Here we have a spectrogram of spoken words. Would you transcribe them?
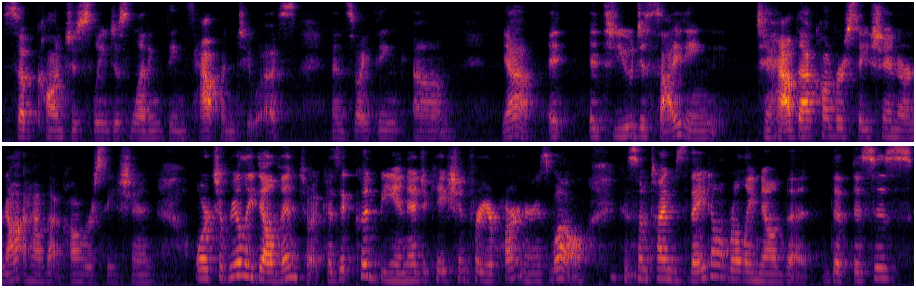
subconsciously just letting things happen to us. And so I think, um, yeah, it, it's you deciding to have that conversation or not have that conversation or to really delve into it because it could be an education for your partner as well because sometimes they don't really know that that this is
